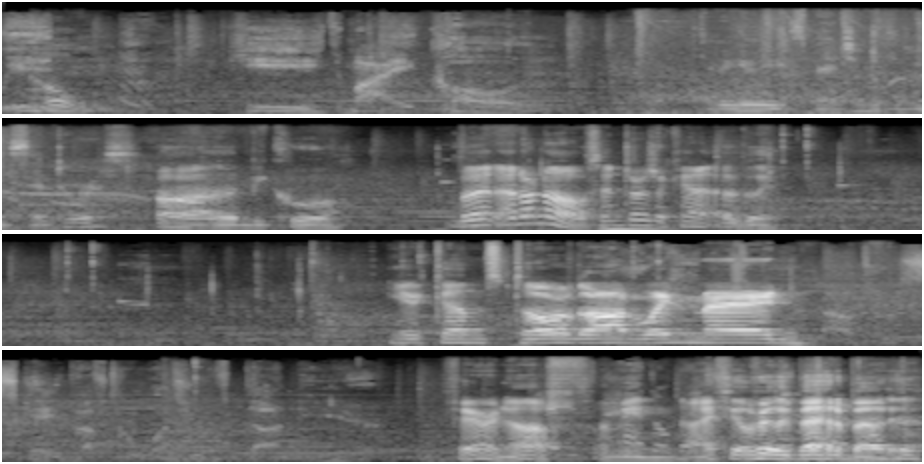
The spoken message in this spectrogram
Wynne. Oh. Heed my call. You think in the expansion there could be centaurs? Oh, that would be cool. But I don't know. Centaurs are kind of ugly. Here comes Torgon Windmaid. Allowed to escape after what you've done here. Fair enough. I mean, I feel really bad about it.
